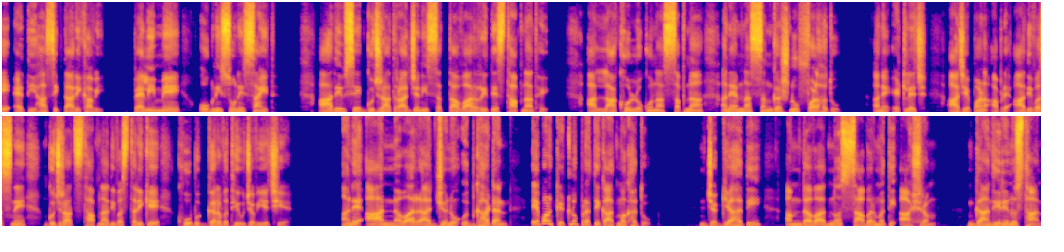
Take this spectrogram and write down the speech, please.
એ ઐતિહાસિક તારીખ આવી. પહેલી મે ઓગણીસો આ દિવસે ગુજરાત રાજ્યની સત્તાવાર રીતે સ્થાપના થઈ. આ લાખો લોકોના સપના અને એમના સંઘર્ષનું ફળ હતું. અને એટલે જ આજે પણ આપણે આ દિવસને ગુજરાત સ્થાપના દિવસ તરીકે ખૂબ ગર્વથી ઉજવીએ છીએ. અને આ નવા રાજ્યનું ઉદ્ઘાટન એ પણ કેટલું પ્રતિકાત્મક હતું. જગ્યા હતી અમદાવાદનો સાબરમતી આશ્રમ, ગાંધીજીનું સ્થાન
